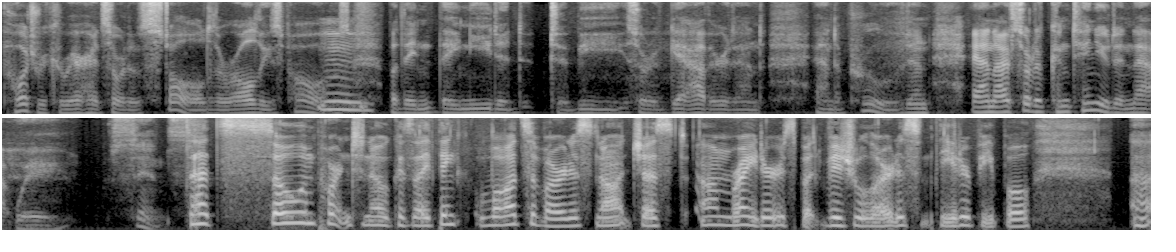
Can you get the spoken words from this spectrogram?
poetry career had sort of stalled. There were all these poems, Mm. but they they needed to be sort of gathered and and approved, and and I've sort of continued in that way since. That's so important to know because I think lots of artists, not just um, writers, but visual artists and theater people, uh,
